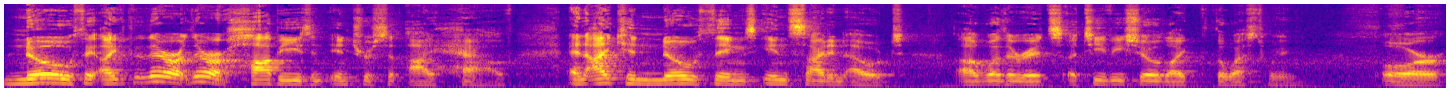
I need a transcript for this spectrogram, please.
know things like there are there are hobbies and interests that I have, and I can know things inside and out. Uh, whether it's a TV show like The West Wing, or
